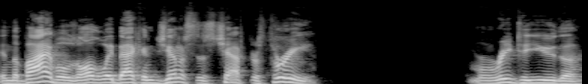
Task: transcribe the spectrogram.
in the Bibles all the way back in Genesis chapter 3. I'm going to read to you the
